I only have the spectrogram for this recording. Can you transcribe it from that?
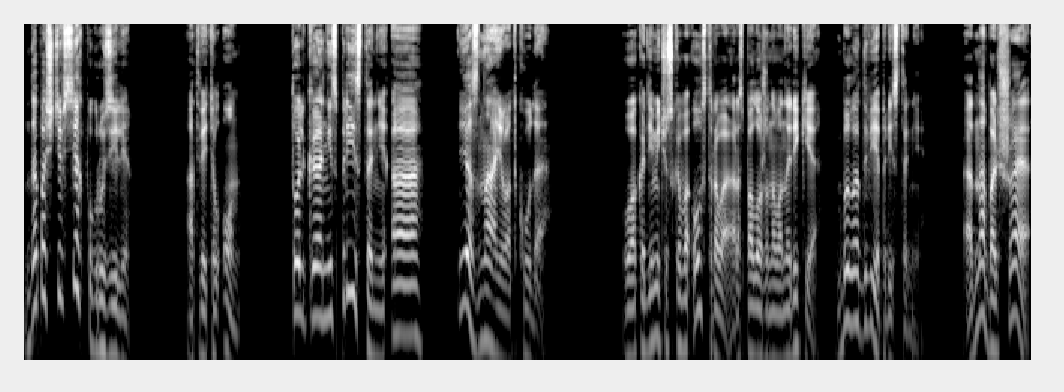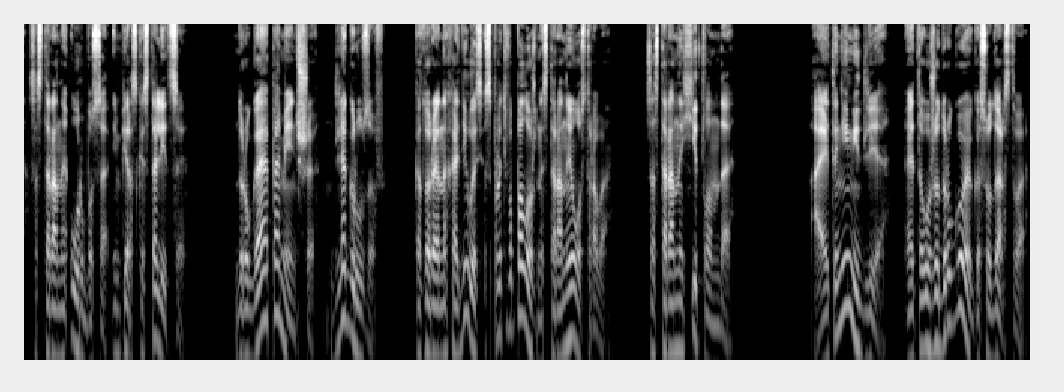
«Да почти всех погрузили», — ответил он. «Только не с пристани, а...» «Я знаю откуда». У академического острова, расположенного на реке, было две пристани. Одна большая, со стороны Урбуса, имперской столицы, другая поменьше, для грузов, которая находилась с противоположной стороны острова, со стороны Хитланда. А это не Мидлия, это уже другое государство,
